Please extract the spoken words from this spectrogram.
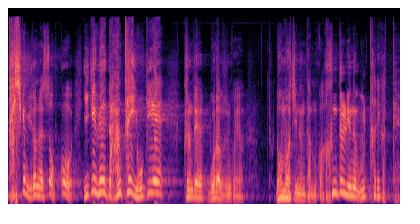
다시금 일어날 수 없고 이게 왜 나한테 여기에 그런데 뭐라 그러는 거예요? 넘어지는 담과 흔들리는 울타리 같아요.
